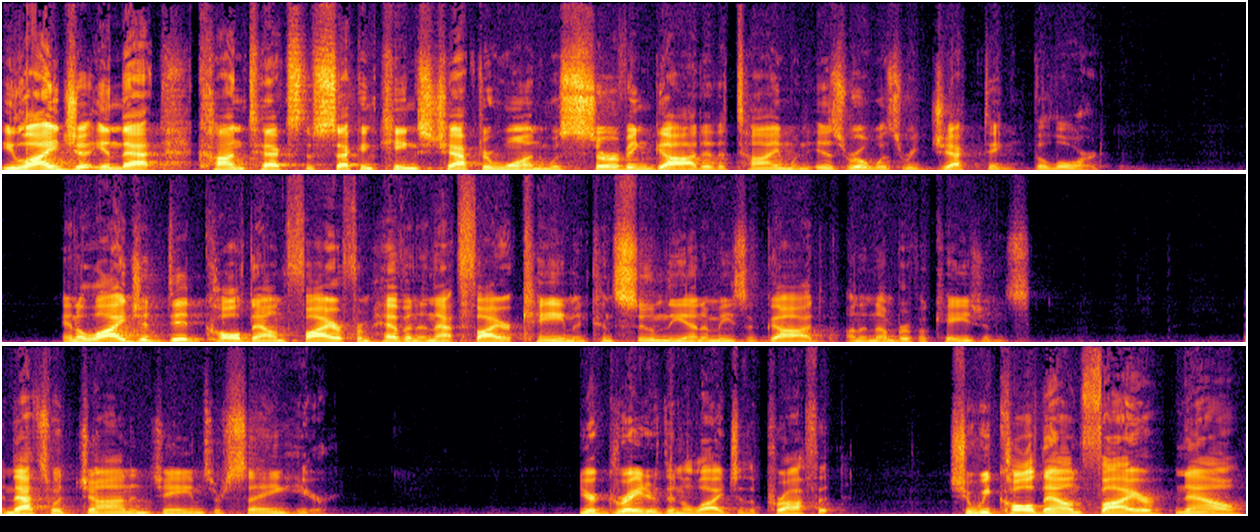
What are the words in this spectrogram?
Elijah, in that context of 2 Kings chapter 1, was serving God at a time when Israel was rejecting the Lord. And Elijah did call down fire from heaven, and that fire came and consumed the enemies of God on a number of occasions. And that's what John and James are saying here. You're greater than Elijah the prophet. Should we call down fire now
